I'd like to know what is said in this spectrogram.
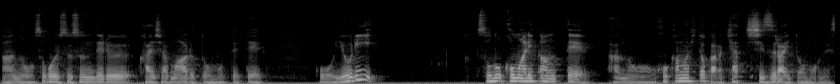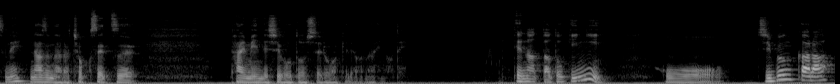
あのすごい進んでる会社もあると思っててこうよりその困り感ってあの他の人からキャッチしづらいと思うんですね。なぜなら直接対面で仕事をしてるわけではないので。ってなった時にこう自分から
